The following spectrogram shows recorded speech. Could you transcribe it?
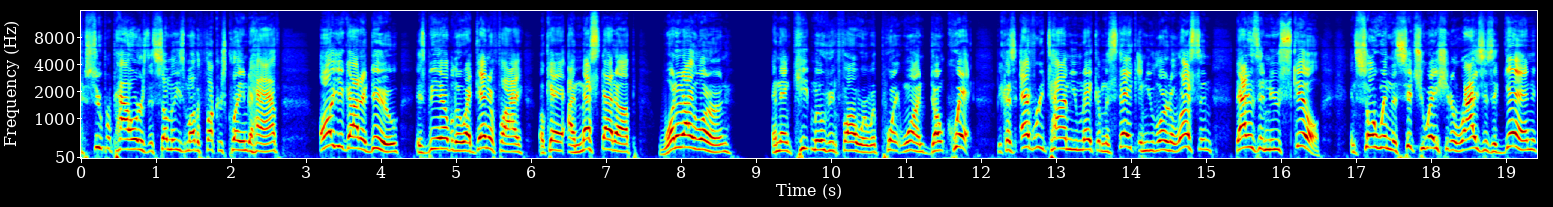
superpowers that some of these motherfuckers claim to have. All you got to do is be able to identify, okay, I messed that up. What did I learn? And then keep moving forward with point one. Don't quit because every time you make a mistake and you learn a lesson, that is a new skill. And so when the situation arises again,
